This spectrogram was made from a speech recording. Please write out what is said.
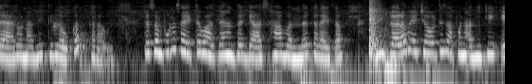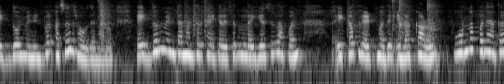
तयार होणार नाही ती लवकर करावी. तर संपूर्ण साहित्य भाजल्यानंतर गॅस हा बंद करायचा आणि गरम याच्यावरतीच आपण आणखी एक दोन मिनिटभर असंच राहू देणार आहोत. एक दोन मिनटानंतर काय करायचं लगेचच आपण एका प्लेटमध्ये याला काढून पूर्णपणे आता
